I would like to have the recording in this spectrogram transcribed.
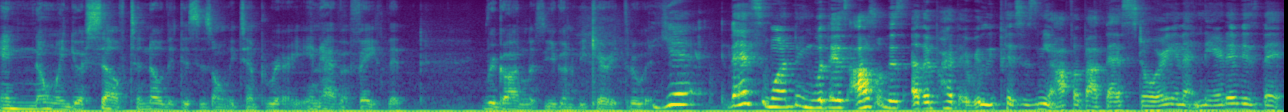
and knowing yourself to know that this is only temporary and having faith that regardless you're going to be carried through it Yeah, that's one thing. But there's also this other part that really pisses me off about that story and that narrative is that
